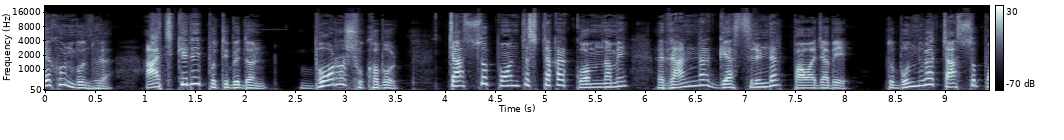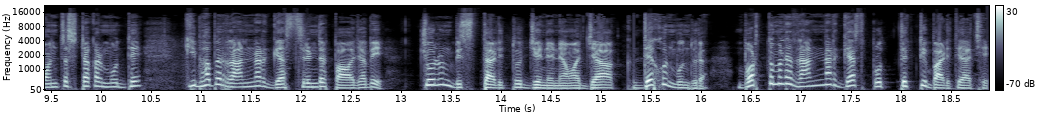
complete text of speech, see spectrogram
দেখুন বন্ধুরা, আজকের এই প্রতিবেদন বড় সুখবর, চারশো পঞ্চাশ টাকার কম দামে রান্নার গ্যাস সিলিন্ডার পাওয়া যাবে। তো বন্ধুরা, চারশো পঞ্চাশ টাকার মধ্যে কীভাবে রান্নার গ্যাস সিলিন্ডার পাওয়া যাবে? চলুন বিস্তারিত জেনে নেওয়া যাক। দেখুন বন্ধুরা, বর্তমানে রান্নার গ্যাস প্রত্যেকটি বাড়িতে আছে,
